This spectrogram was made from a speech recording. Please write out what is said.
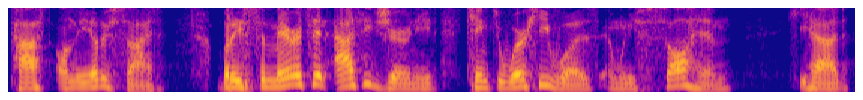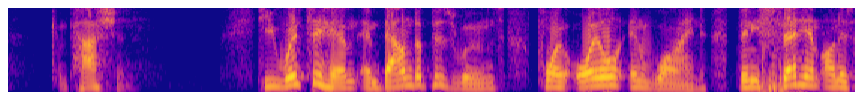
passed on the other side. But a Samaritan, as he journeyed, came to where he was, and when he saw him, he had compassion. He went to him and bound up his wounds, pouring oil and wine. Then he set him on his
